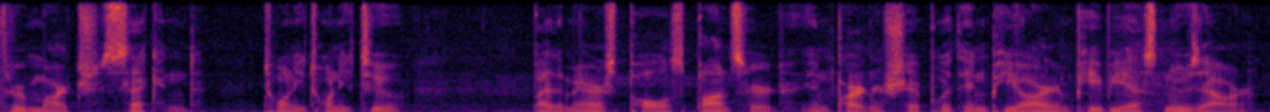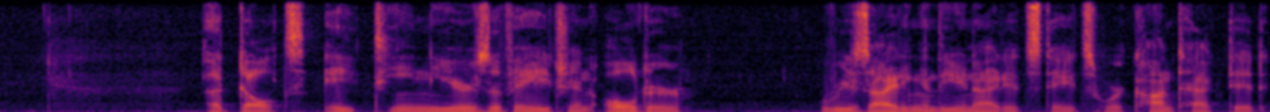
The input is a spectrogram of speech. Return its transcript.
through March 2nd, 2022, by the Marist Poll, sponsored in partnership with NPR and PBS NewsHour. Adults 18 years of age and older residing in the United States were contacted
